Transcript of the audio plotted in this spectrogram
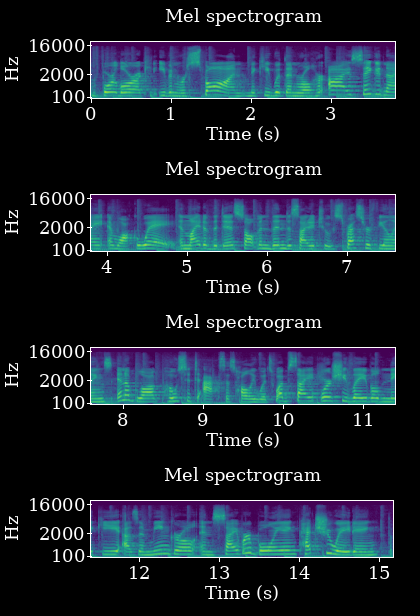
Before Laura could even respond, Nicki would then roll her eyes, say goodnight, and walk away. In light of the diss, Saltman then decided to express her feelings in a blog posted to Access Hollywood's website where she labeled Nicki as a mean girl and cyberbullying, perpetuating the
